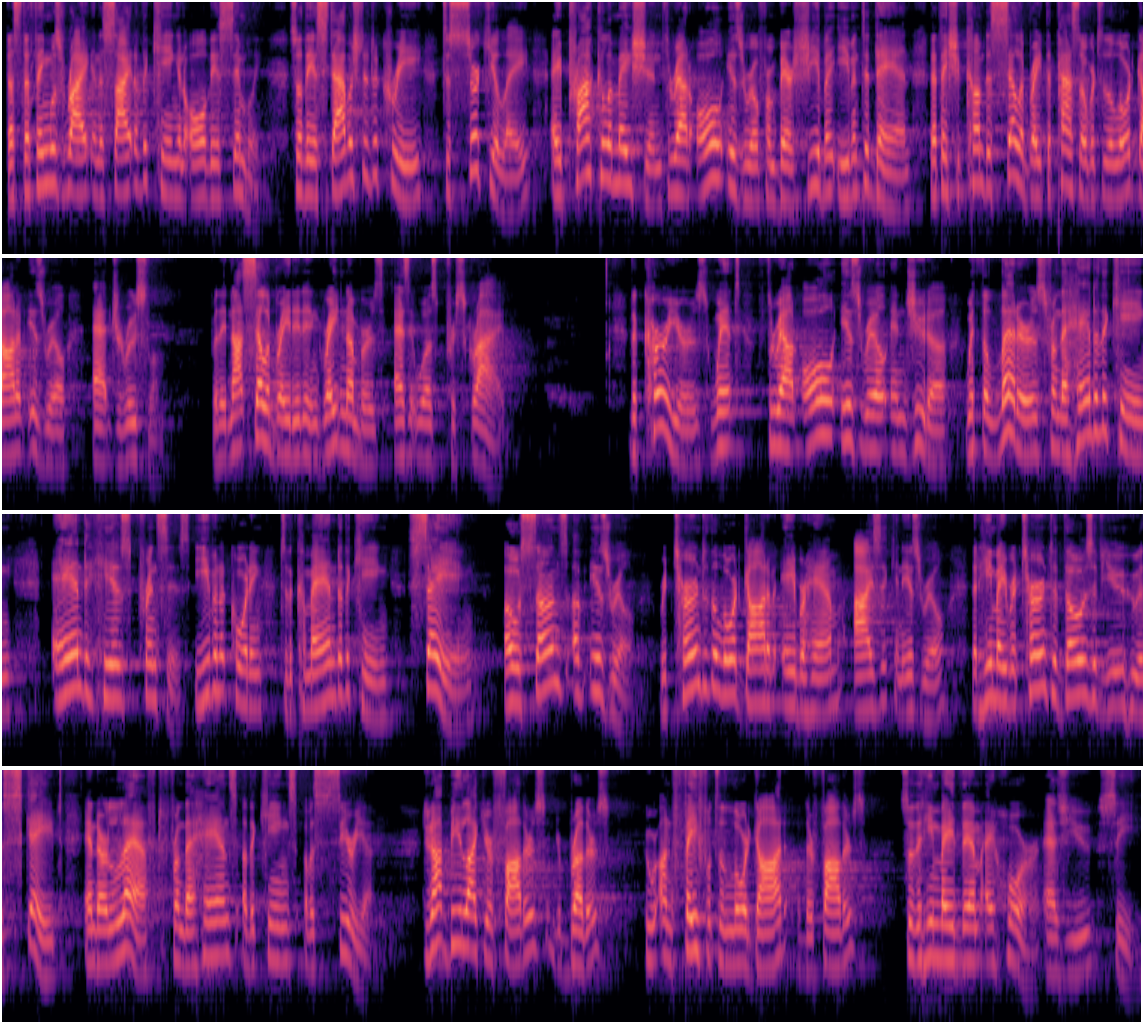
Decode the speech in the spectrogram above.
Thus the thing was right in the sight of the king and all the assembly. So they established a decree to circulate a proclamation throughout all Israel from Beersheba even to Dan that they should come to celebrate the Passover to the Lord God of Israel at Jerusalem. for they had not celebrated it in great numbers as it was prescribed. The couriers went throughout all Israel and Judah with the letters from the hand of the king and his princes, even according to the command of the king, saying, O sons of Israel, return to the Lord God of Abraham, Isaac, and Israel, that he may return to those of you who escaped and are left from the hands of the kings of Assyria. Do not be like your fathers and your brothers, who were unfaithful to the Lord God of their fathers, so that he made them a horror, as you see.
